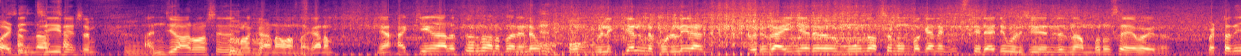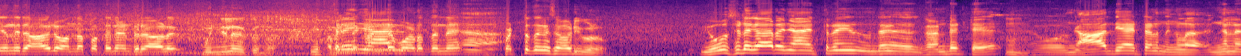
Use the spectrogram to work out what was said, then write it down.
പഠിച്ചതിന് ശേഷം അഞ്ച് ആറ് വർഷമായിട്ട് നമ്മൾ കാണാൻ വന്നത്. കാരണം ഞാൻ ഹക്കിങ് കാലത്തൂർ എന്ന് പറഞ്ഞപ്പോൾ എന്റെ വിളിക്കലുണ്ട്. പുള്ളി ഒരു കഴിഞ്ഞ ഒരു മൂന്ന് വർഷം മുമ്പൊക്കെ എനിക്ക് സ്ഥിരമായിട്ട് വിളിച്ചു. എന്റെ നമ്പറും സേവ് ആയിരുന്നു. പെട്ടെന്ന് ഞാൻ രാവിലെ വന്നപ്പോൾ തന്നെ എന്റെ ഒരാൾ മുന്നിൽ നിൽക്കുന്നു. എന്നെ കണ്ട പാടെ തന്നെ പെട്ടെന്ന് ചാടി വീണു. യൂസ്ഡ് കാർ ഞാൻ ഇത്രയും ഇത് കണ്ടിട്ട് ആദ്യമായിട്ടാണ് നിങ്ങൾ ഇങ്ങനെ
